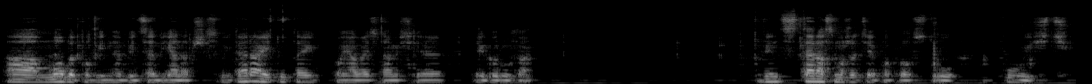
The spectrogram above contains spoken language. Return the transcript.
a moby powinny być zabijane przez Withera i tutaj pojawiać nam się jego róże. Więc teraz możecie po prostu pójść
